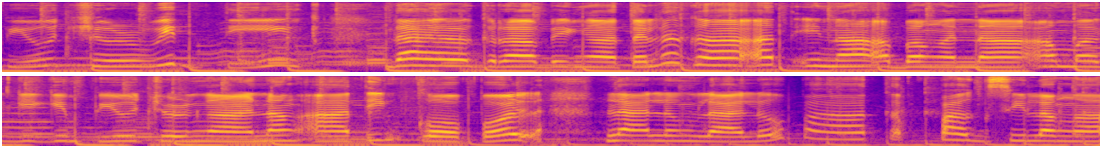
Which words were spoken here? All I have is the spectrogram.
future with Tink. Dahil grabe nga talaga at inaabangan na ang magiging future nga ng ating couple. Lalong lalo pa pag sila nga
